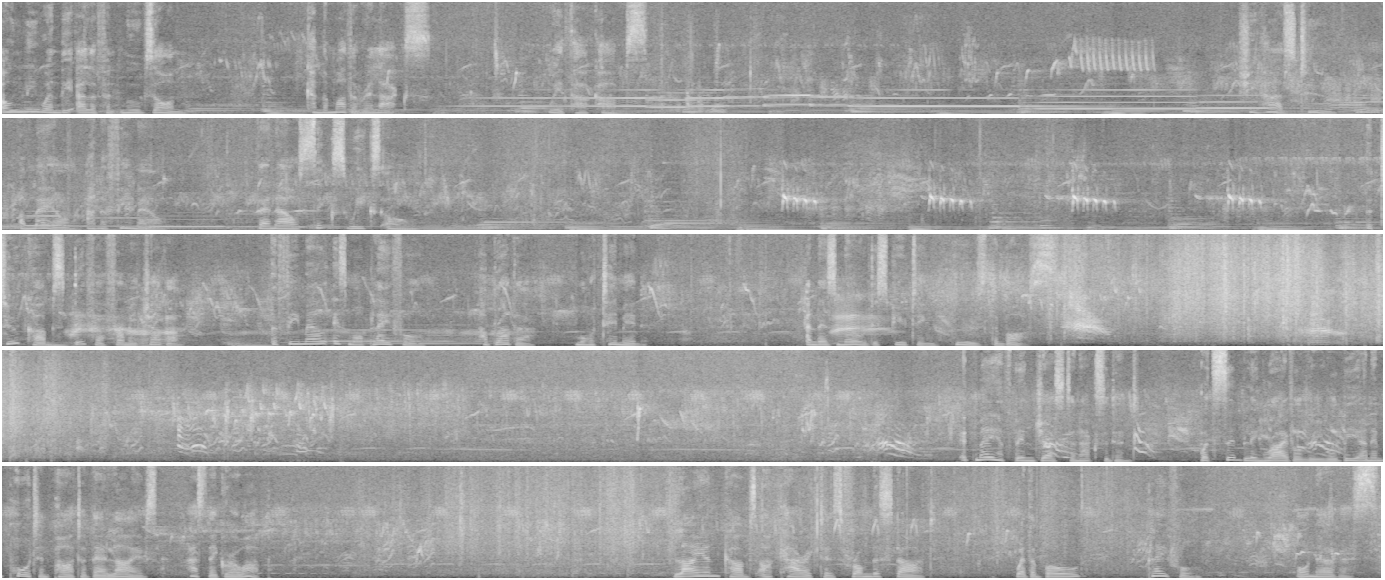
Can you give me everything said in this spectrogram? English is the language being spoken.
Only when the elephant moves on can the mother relax with her cubs. She has two, a male and a female. They're now six weeks old. The two cubs differ from each other. The female is more playful, her brother more timid. And there's no disputing who's the boss. It may have been just an accident, but sibling rivalry will be an important part of their lives as they grow up. Lion cubs are characters from the start, whether bold, playful, or nervous.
